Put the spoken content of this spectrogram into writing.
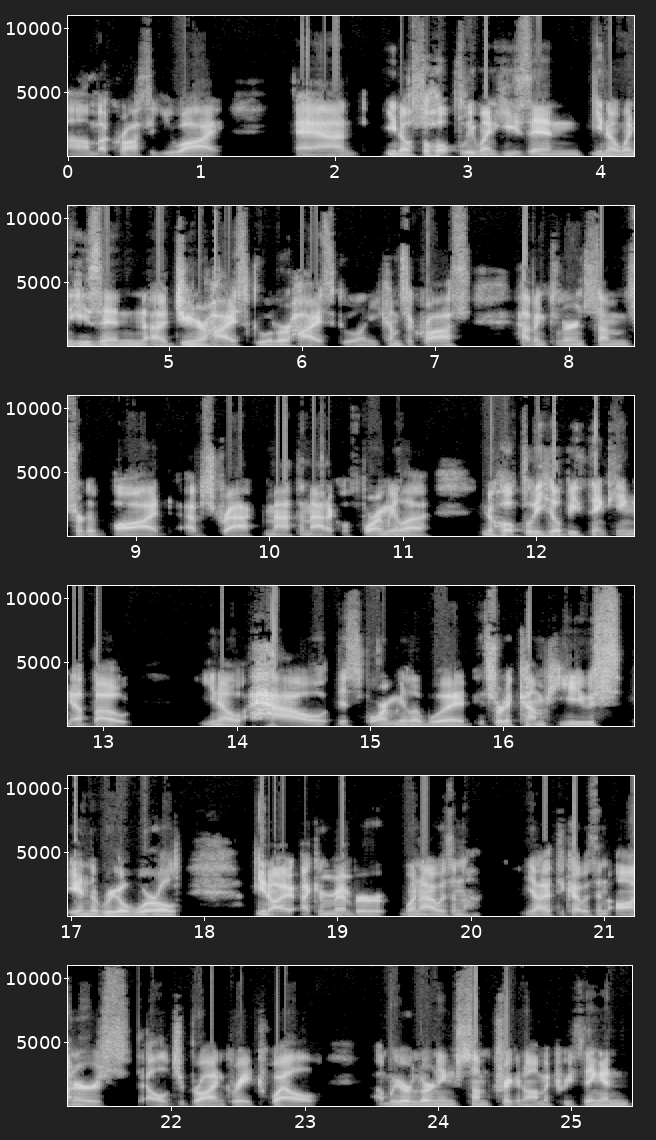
um, across a UI. And, you know, so hopefully when he's in, you know, when he's in junior high school or high school and he comes across having to learn some sort of odd, abstract mathematical formula, you know, hopefully he'll be thinking about, you know, how this formula would sort of come to use in the real world. You know, I, I can remember when I was in, yeah, I think I was in honors algebra in grade 12 and we were learning some trigonometry thing and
